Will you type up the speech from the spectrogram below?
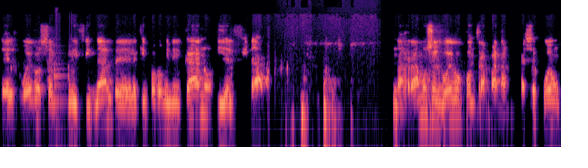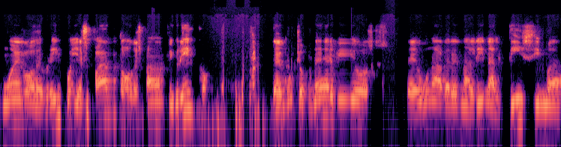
el juego semifinal del equipo dominicano y el final narramos el juego contra Panamá. Ese fue un juego de brinco y espanto, de espanto y brinco, de muchos nervios, de una adrenalina altísima,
